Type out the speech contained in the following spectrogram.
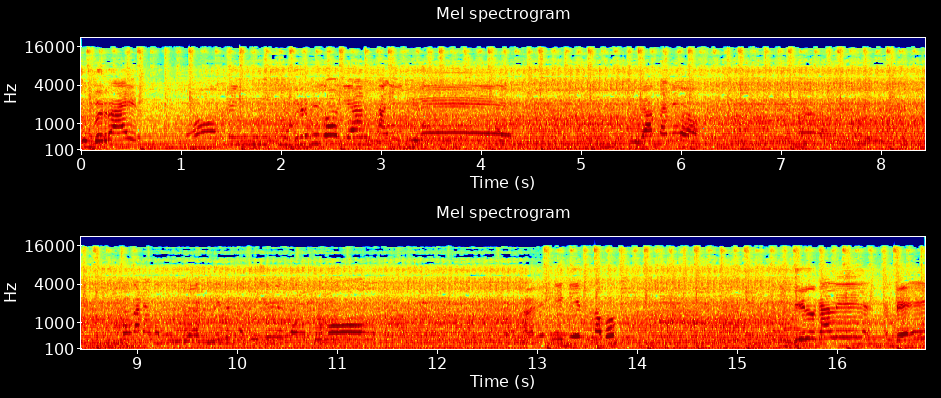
sumber air Oh, ning sumber iki kok jan sak inggile. Juratan iki kok. Ini kenapa inggil kali ndeke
